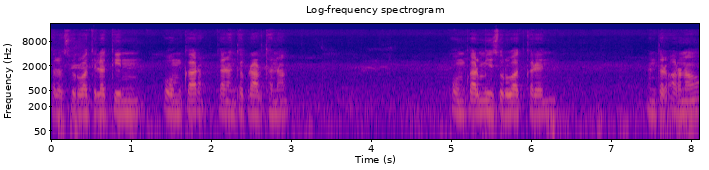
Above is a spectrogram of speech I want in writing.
चला सुरुवातीला तीन ओमकार त्यानंतर प्रार्थना. ओमकार मी सुरुवात करेन. नंतर अर्णव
